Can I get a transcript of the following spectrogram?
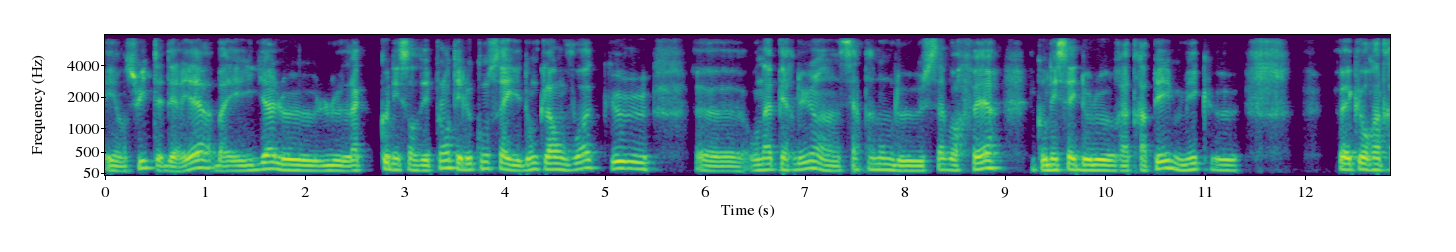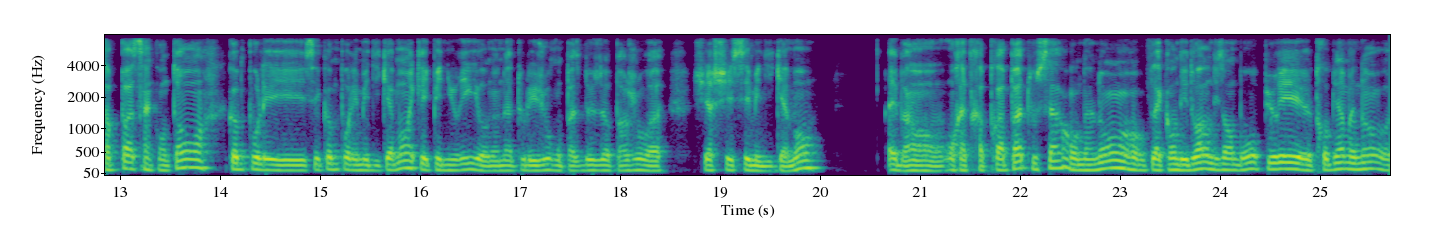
et ensuite derrière, bah, il y a la connaissance des plantes et le conseil. Donc là, on voit que euh, on a perdu un certain nombre de savoir-faire et qu'on essaye de le rattraper, mais que qu'on rattrape pas 50 ans, comme pour les, c'est comme pour les médicaments, avec les pénuries, on en a tous les jours, on passe deux heures par jour à chercher ces médicaments. Eh ben, on, rattrapera pas tout ça en un an, en claquant des doigts, en disant bon, purée, euh, trop bien maintenant.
